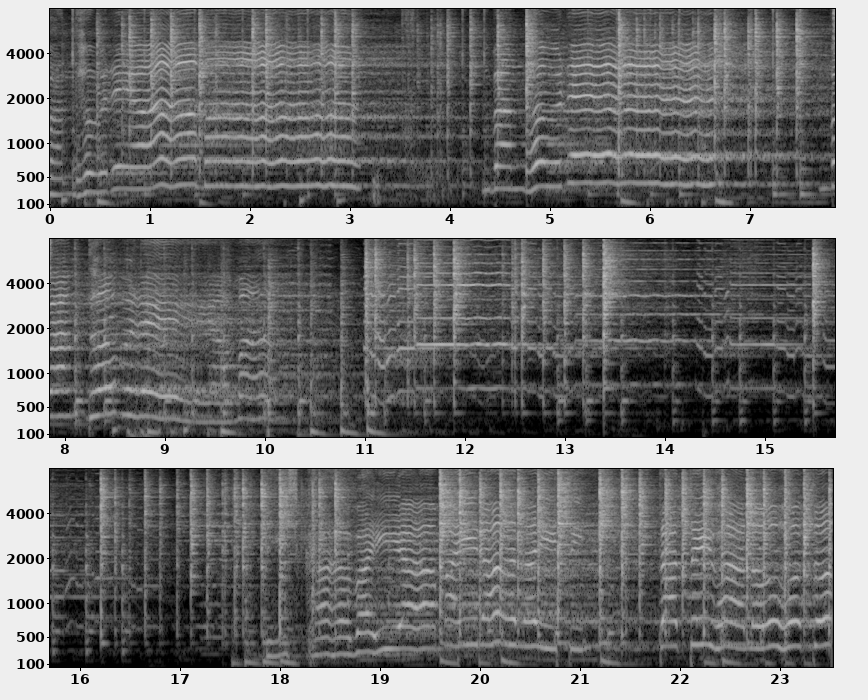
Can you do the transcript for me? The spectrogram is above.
বান্ধব রে আমার, বান্ধব রে বান্ধব রে আমার। বিষ খাওয়াইয়া মাইরা লাইতি তাতেই ভালো হতো।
